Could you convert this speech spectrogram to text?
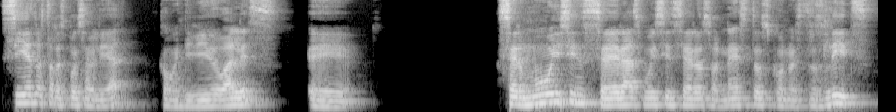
sí es nuestra responsabilidad como individuales eh, ser muy sinceras, muy sinceros, honestos con nuestros leads.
